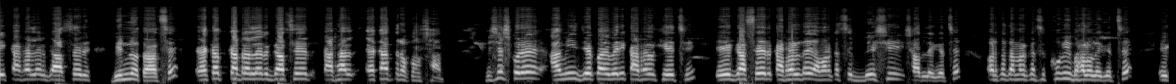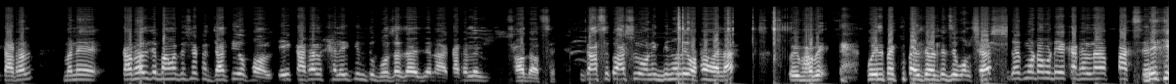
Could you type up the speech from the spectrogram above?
এই কাঁঠালের গাছের ভিন্নতা আছে। একাত কাঁঠালের গাছের কাঁঠাল একাত রকম স্বাদ। বিশেষ করে আমি যে কয়বারই কাঁঠাল খেয়েছি এই গাছের কাঁঠালটাই আমার কাছে বেশি স্বাদ লেগেছে। অর্থাৎ আমার কাছে খুবই ভালো লেগেছে এই কাঁঠাল। মানে কাঁঠাল যে বাংলাদেশের একটা জাতীয় ফল এই কাঁঠাল খেলেই কিন্তু বোঝা যায় যে না কাঁঠালের স্বাদ আছে। গাছে তো আসলে অনেকদিন হলেই ওঠা হয় না। ওইভাবে কোয়েল পাখি পালতে পালতে জীবন শেষ। দেখ মোটামুটি কাঁঠালটা পাকছে। দেখি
